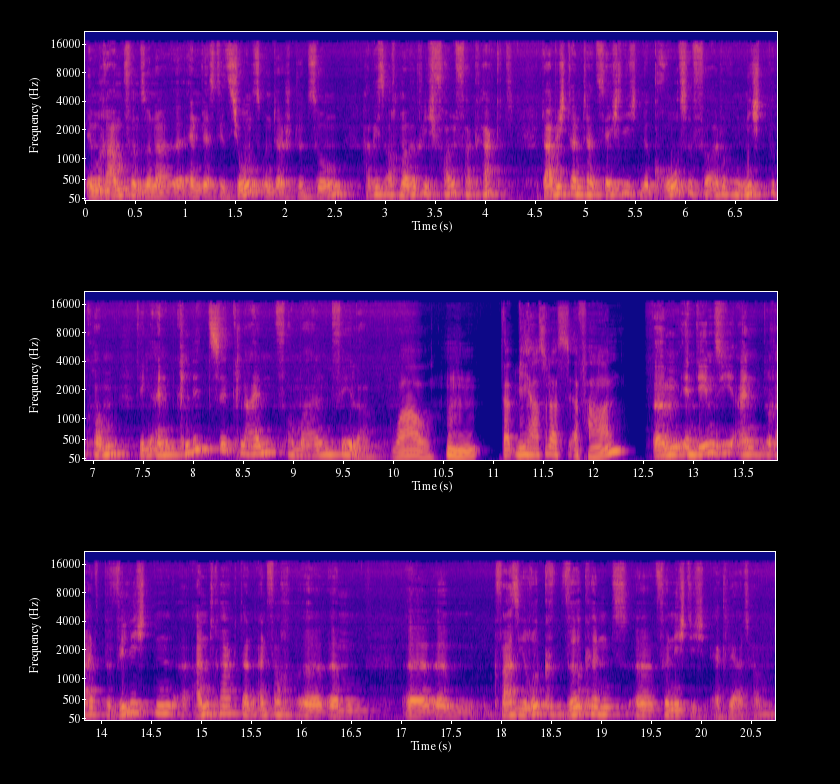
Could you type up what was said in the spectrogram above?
im Rahmen von so einer äh, Investitionsunterstützung, habe ich es auch mal wirklich voll verkackt. Da habe ich dann tatsächlich eine große Förderung nicht bekommen, wegen einem klitzekleinen formalen Fehler. Wow. Mhm. Wie hast du das erfahren? Ähm, indem sie einen bereits bewilligten äh, Antrag dann einfach äh, ähm, äh, ähm, quasi rückwirkend äh, für nichtig erklärt haben.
